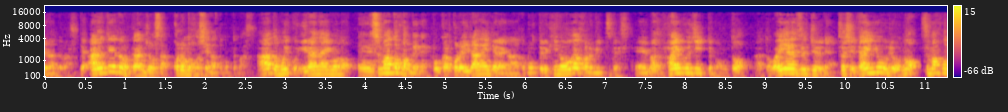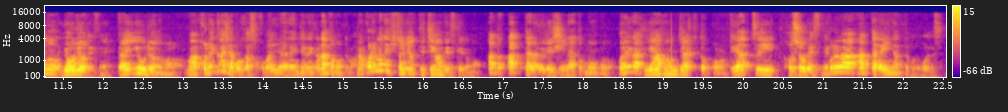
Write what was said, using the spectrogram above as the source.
を選んでます。で、ある程度の頑丈さ。これも欲しいなと思ってます。あともう一個いらないもの。えースマートフォンでね、僕はこれいらないんじゃないかなと思ってる機能がこの3つです。えーまず 5G ってものと、あとワイヤレス充電。そして大容量のスマホの容量ですね。大容量のもの。まあこれに関しては僕はそこまでいらないんじゃないかなと思ってます。まあこれもね、人によって違うんですけども。あと、あったら嬉しいなと思うもの。これがイヤホン弱とこの手厚い保証ですね。これはあったらいいなってことです。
